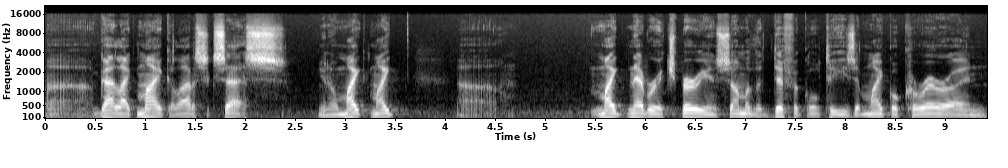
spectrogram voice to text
A guy like Mike, a lot of success. You know, Mike, Mike, Mike never experienced some of the difficulties that Michael Carrera and,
